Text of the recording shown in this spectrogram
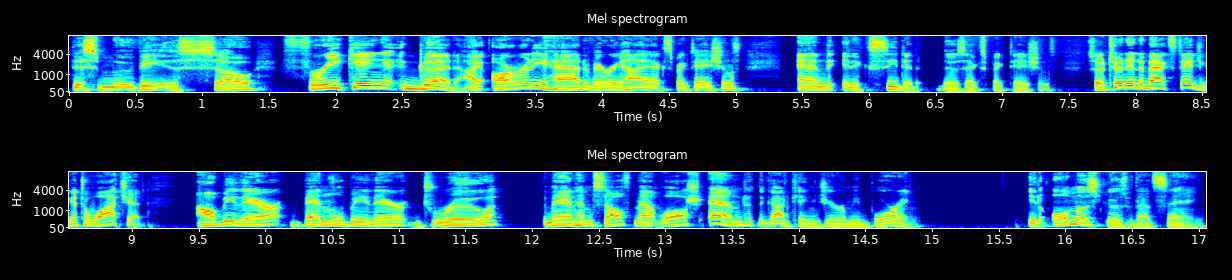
This movie is so freaking good. I already had very high expectations, and it exceeded those expectations. So tune into Backstage. You get to watch it. I'll be there. Ben will be there. Drew, the man himself, Matt Walsh, and the God King, Jeremy Boring. It almost goes without saying,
